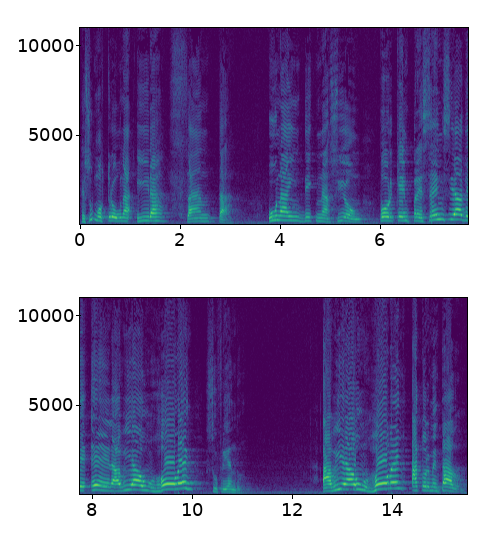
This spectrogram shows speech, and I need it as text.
Jesús mostró una ira santa, una indignación, porque en presencia de él había un joven sufriendo. Había un joven atormentado.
